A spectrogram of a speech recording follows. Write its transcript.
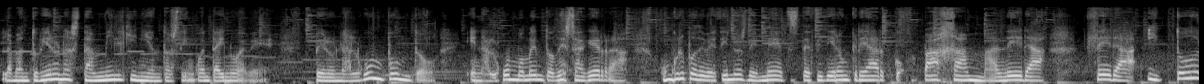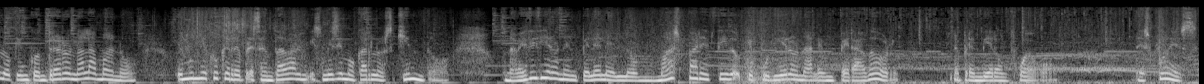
la mantuvieron hasta 1559. Pero en algún punto en algún momento de esa guerra, un grupo de vecinos de Metz decidieron crear con paja, madera, cera y todo lo que encontraron a la mano un muñeco que representaba al mismísimo Carlos V. Una vez hicieron el pelele lo más parecido que pudieron al emperador, le prendieron fuego. Después,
